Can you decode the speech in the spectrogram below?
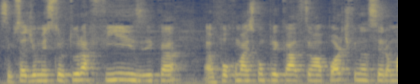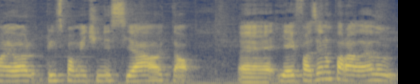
você precisa de uma estrutura física, é um pouco mais complicado, tem um aporte financeiro maior, principalmente inicial e tal. É, e aí, fazendo um paralelo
